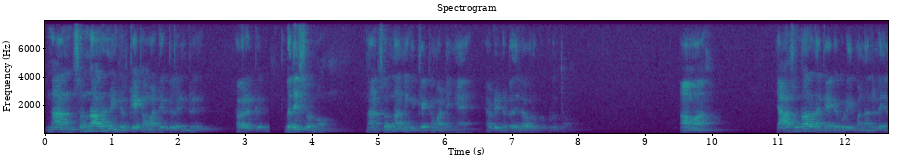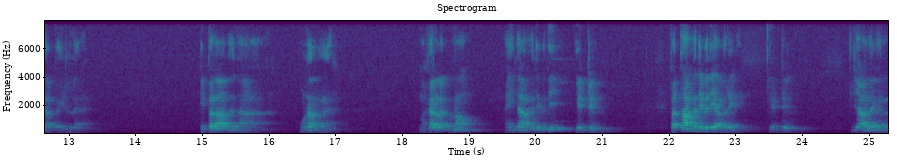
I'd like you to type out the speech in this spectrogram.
நான் சொன்னாலும் நீங்கள் கேட்க மாட்டீர்கள் என்று அவருக்கு பதில் சொன்னோம். நான் சொன்னால் நீங்கள் கேட்க மாட்டீங்க அப்படின்ற பதில் அவருக்கு கொடுத்தோம். ஆமாம் யார் சொன்னாலும் நான் கேட்கக்கூடிய மனநிலையில் அப்போ இல்லை. இப்போ தான் அதை நான் உணர்றேன். மகர லக்னம் ஐந்தாம் அதிபதி எட்டில். பத்தாம் அதிபதி அவரே எட்டில். ஜாதகர்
